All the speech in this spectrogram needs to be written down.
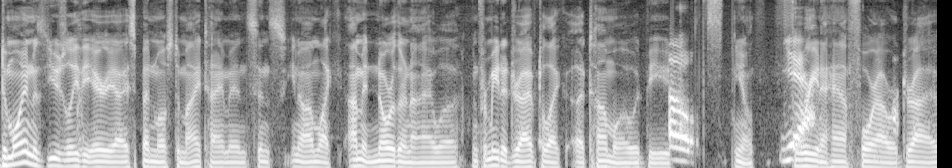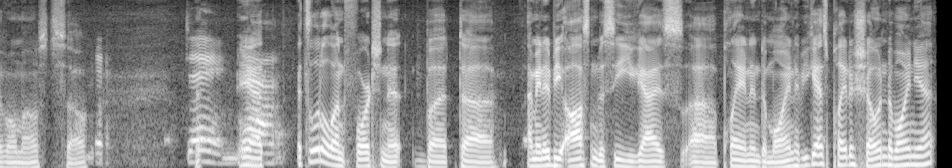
Des Moines is usually the area I spend most of my time in since, you know, I'm like, I'm in northern Iowa. And for me to drive to like Ottumwa would be, Oh, you know, Yeah. three and a half, four hour drive almost. So, dang. yeah, Yeah. it's a little unfortunate, but, uh, I mean, it'd be awesome to see you guys uh, playing in Des Moines. Have you guys played a show in Des Moines yet?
